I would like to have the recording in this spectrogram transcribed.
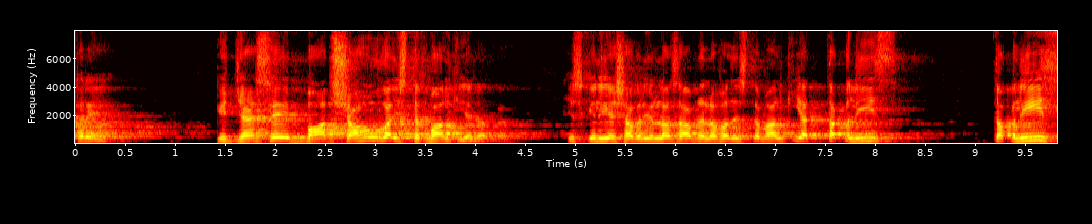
کریں کہ جیسے بادشاہوں کا استقبال کیا جاتا ہے۔ اس کے لیے شاہ ولی اللہ صاحب نے لفظ استعمال کیا تکلیس تکلیس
